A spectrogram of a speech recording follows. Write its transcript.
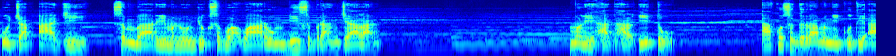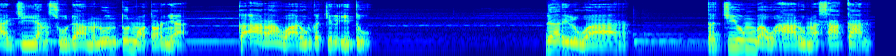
Ucap Aji sembari menunjuk sebuah warung di seberang jalan. Melihat hal itu, aku segera mengikuti Aji yang sudah menuntun motornya ke arah warung kecil itu. Dari luar tercium bau harum masakan,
